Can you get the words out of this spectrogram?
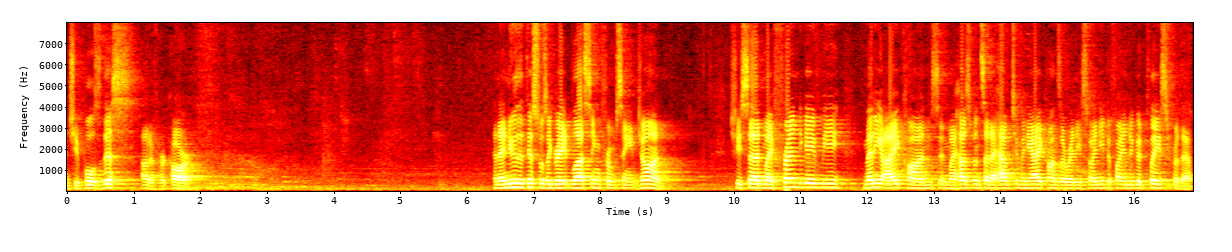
And she pulls this out of her car. And I knew that this was a great blessing from St. John. She said, My friend gave me many icons, and my husband said, I have too many icons already, so I need to find a good place for them.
